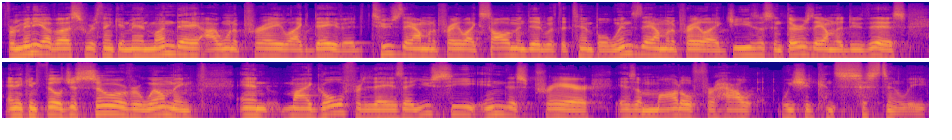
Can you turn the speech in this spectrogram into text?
for many of us, we're thinking, man, Monday I want to pray like David. Tuesday I'm going to pray like Solomon did with the temple. Wednesday I'm going to pray like Jesus. And Thursday I'm going to do this. And it can feel just so overwhelming. And my goal for today is that you see in this prayer is a model for how we should consistently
